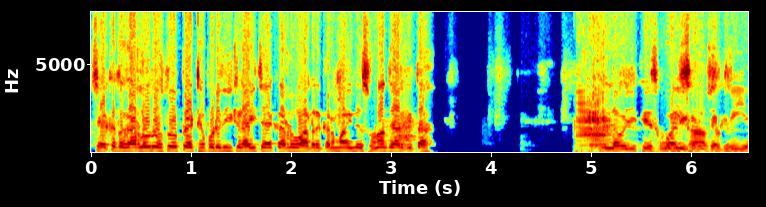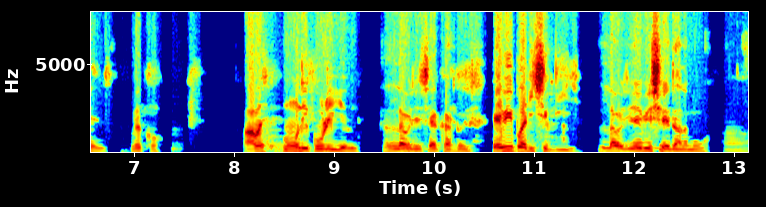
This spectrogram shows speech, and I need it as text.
ਚੈੱਕ ਤਾਂ ਕਰ ਲਓ ਦੋਸਤੋ ਪੇਠ ਪੁੜੀ ਦੀ ਚੜਾਈ ਚੈੱਕ ਕਰ ਲਓ ਆਰਡਰ ਕਰਮਾਈ ਨੇ ਸੋਹਣਾ ਤਿਆਰ ਕੀਤਾ। ਲਓ ਜੀ ਫੇਸ ਕੁਆਲਿਟੀ ਸਾਫ਼ ਸੁਥਰੀ ਹੈ ਜੀ ਵੇਖੋ। ਆਵੇ ਮੂੰਹ ਦੀ ਕੂਲੀ ਹੈ ਵੀ। ਲਓ ਜੀ ਚੈੱਕ ਕਰ ਲਓ ਜੀ। ਇਹ ਵੀ ਭਾਜੀ ਛਿੱਗੀ। ਲਓ ਜੀ ਇਹ ਵੀ ਛੇਦਾਂ ਦਾ ਮੂੰਹ। ਹਾਂ।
